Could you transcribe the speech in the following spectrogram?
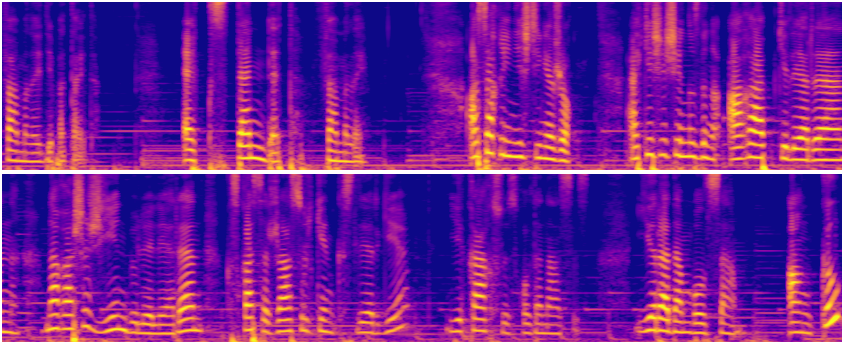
family деп атайды. Extended family. Аса қиын ештеңе жоқ. Әке шешеңіздің аға әпкелерін нағашы жиен бөлелерін қысқасы жасы үлкен кісілерге екі ақ сөз қолданасыз. Ер адам болса анкл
